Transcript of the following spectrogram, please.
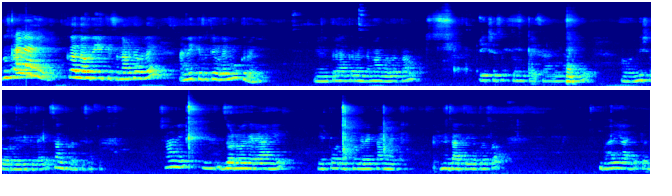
दुसरं कलवरी एकीचं नाव ठेवलंय. आणि एकीचं ठेवलंय मुखरण तर हा करंजा मागवला होता. एकशे सत्तर रुपयाचा आलेला आहे. मिशोवरून घेतला आहे संक्रांतीसाठी. छान आहे. जड वगैरे आहे. हे पॉलिश वगैरे काय नाही जाते तसं. भारी आहे पण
